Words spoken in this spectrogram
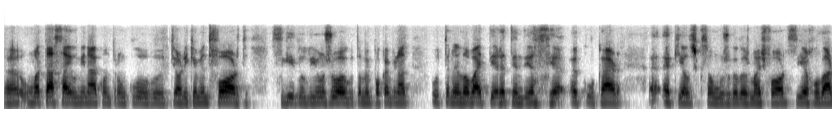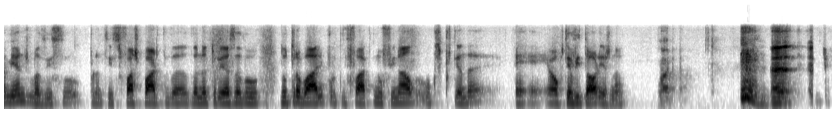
uh, uma taça a eliminar contra um clube teoricamente forte, seguido de um jogo também para o campeonato, o treinador vai ter a tendência a colocar aqueles que são os jogadores mais fortes e a rodar menos, mas isso, pronto, isso faz parte da, da natureza do, do trabalho, porque de facto no final o que se pretende é, é, é obter vitórias, não é? Claro. Uh, a, minha,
